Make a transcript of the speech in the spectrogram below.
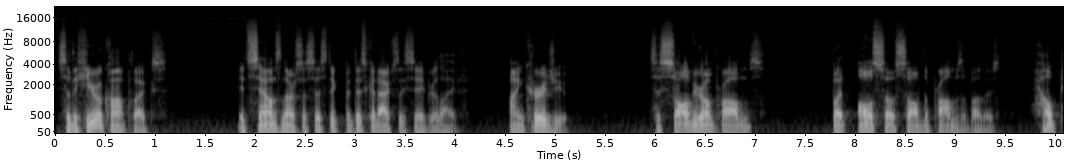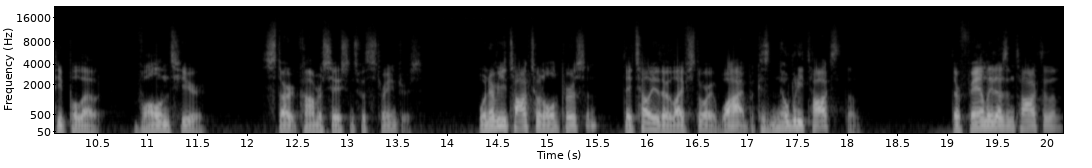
So the hero complex, it sounds narcissistic, but this could actually save your life. I encourage you to solve your own problems, but also solve the problems of others. Help people out, volunteer, start conversations with strangers. Whenever you talk to an old person, they tell you their life story. Why? Because nobody talks to them. Their family doesn't talk to them.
